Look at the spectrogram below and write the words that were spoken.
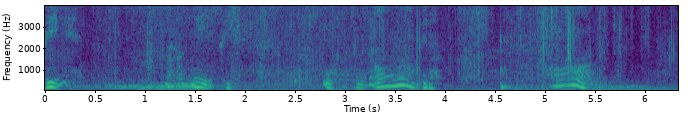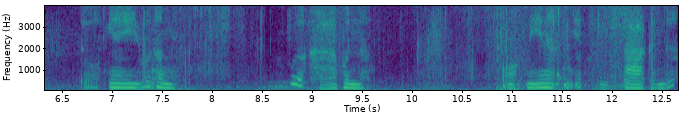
พี่พี่พี่มาทางนี้พี่ โอ้โหอ๋อพี่นะโอ้ดอกไงว่าทางนี้เพื่อขาเพิ่นนะออกนี้นะอย่าตีตากันเด้อ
